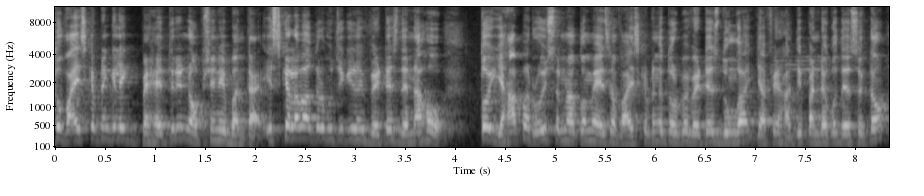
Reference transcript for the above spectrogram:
तो वाइस कैप्टन के लिए एक बेहतरीन ऑप्शन ही बनता है। इसके अलावा अगर मुझे कहीं वेटेज देना हो तो यहाँ पर रोहित शर्मा को मैं एज अ वाइस कैप्टन के तौर पर वेटेज दूँगा, या फिर हार्दिक पांड्या को दे सकता हूँ।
